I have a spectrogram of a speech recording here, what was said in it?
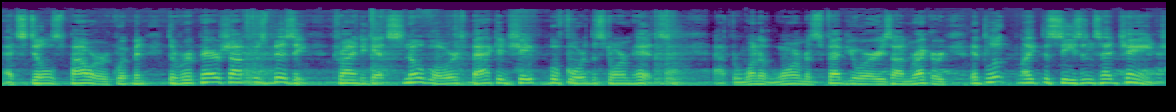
At Stills Power Equipment, the repair shop was busy trying to get snowblowers back in shape before the storm hits. After one of the warmest Februarys on record, it looked like the seasons had changed,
